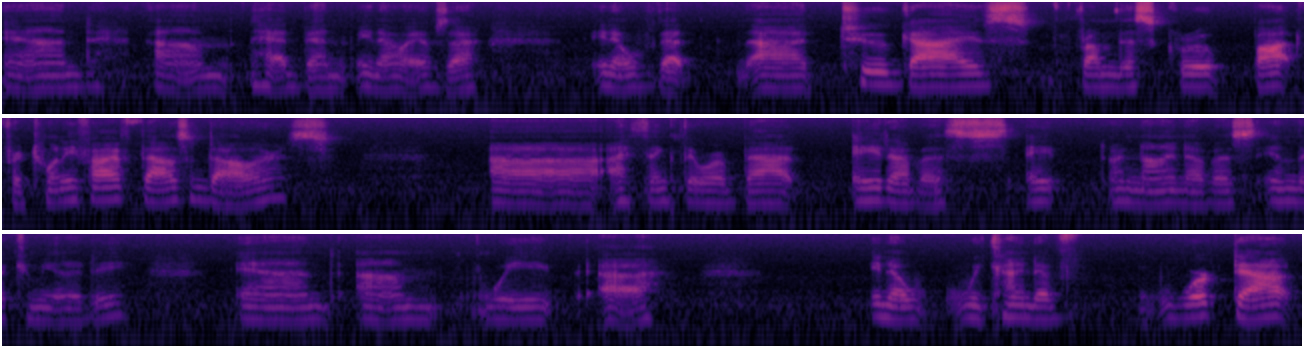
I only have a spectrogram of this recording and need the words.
and um, had been, you know, it was a, you know, that uh, two guys from this group bought for $25,000. Uh, I think there were about eight of us, eight or nine of us in the community. And um, we, uh, you know, we kind of worked out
